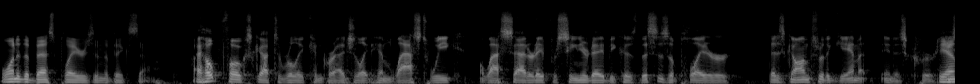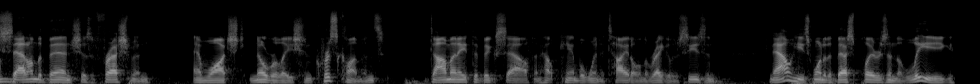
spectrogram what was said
one of the best players in the Big South. I hope folks got to really congratulate him last week, last Saturday for Senior Day, because this is a player that has gone through the gamut in his career. Yeah. He sat on the bench as a freshman and watched no relation Chris Clemens dominate the Big South and help Campbell win a title in the regular season. Now he's one of the best players in the league.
